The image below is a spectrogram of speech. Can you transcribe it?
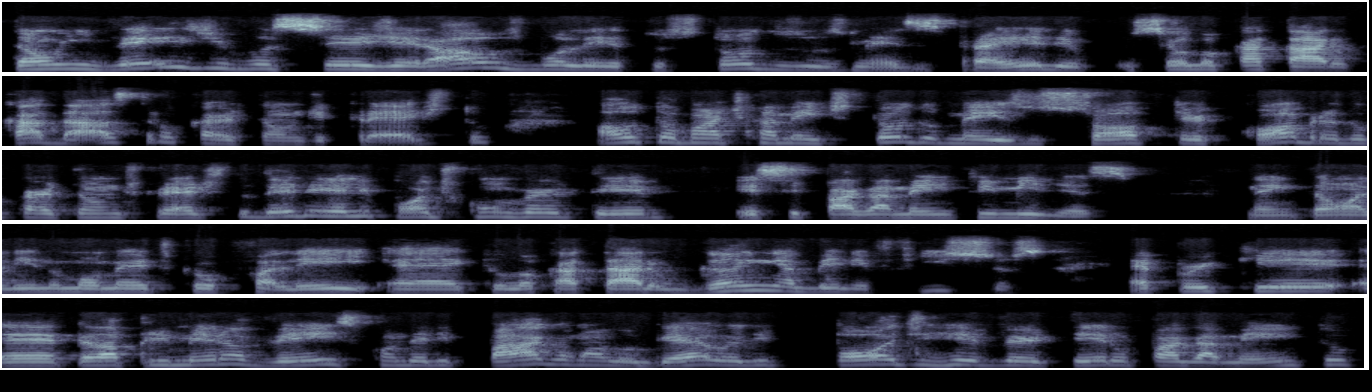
Então, em vez de você gerar os boletos todos os meses para ele, o seu locatário cadastra o cartão de crédito, automaticamente todo mês o software cobra do cartão de crédito dele e ele pode converter esse pagamento em milhas. Né? Então, ali no momento que eu falei é, que o locatário ganha benefícios, é porque é, pela primeira vez, quando ele paga um aluguel, ele pode reverter o pagamento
